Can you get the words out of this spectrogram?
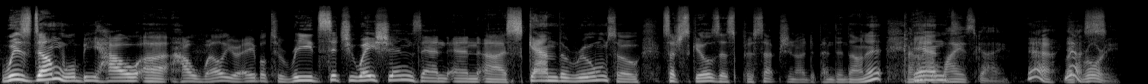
wisdom will be how uh, how well you're able to read situations and and uh, scan the room. So such skills as perception are dependent on it. kind of like a wise guy, yeah, like yes. Rory.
